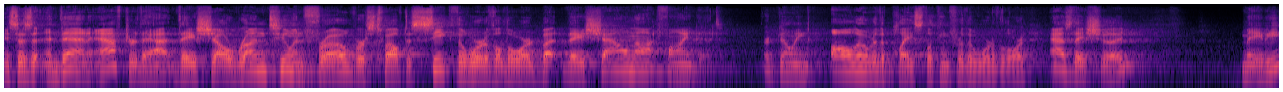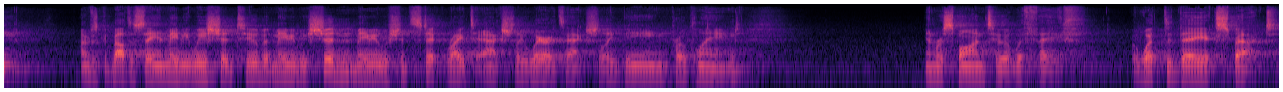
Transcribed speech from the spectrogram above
He says, and then after that, they shall run to and fro, verse 12, to seek the word of the Lord, but they shall not find it. They're going all over the place looking for the word of the Lord, as they should. Maybe. I was about to say, and maybe we should too, but maybe we shouldn't. Maybe we should stick right to actually where it's actually being proclaimed and respond to it with faith. But what did they expect?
